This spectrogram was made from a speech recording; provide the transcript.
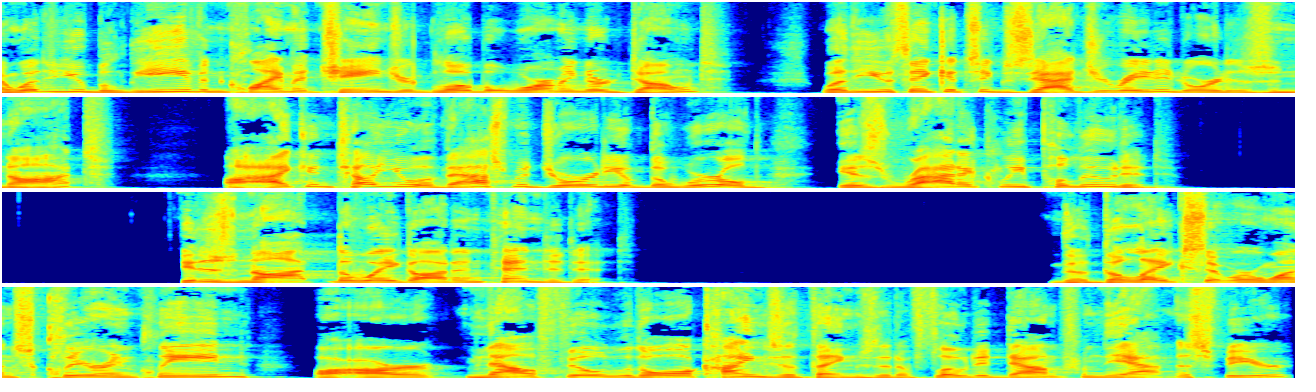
And whether you believe in climate change or global warming or don't, whether you think it's exaggerated or it is not, I can tell you a vast majority of the world is radically polluted. It is not the way God intended it. The, the lakes that were once clear and clean are, are now filled with all kinds of things that have floated down from the atmosphere.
